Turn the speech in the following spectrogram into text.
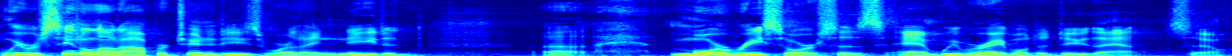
We were seeing a lot of opportunities where they needed uh, more resources, and we were able to do that. So.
